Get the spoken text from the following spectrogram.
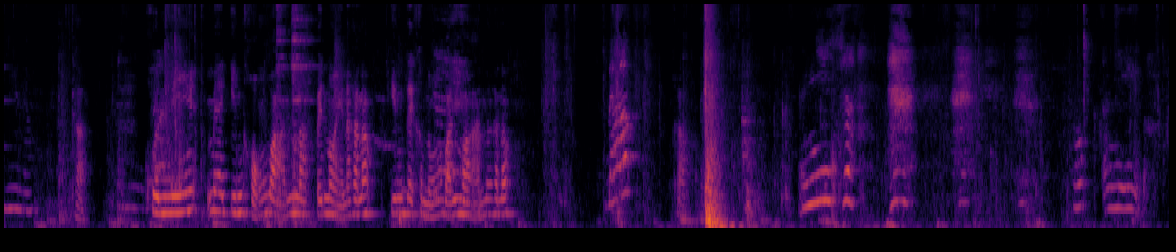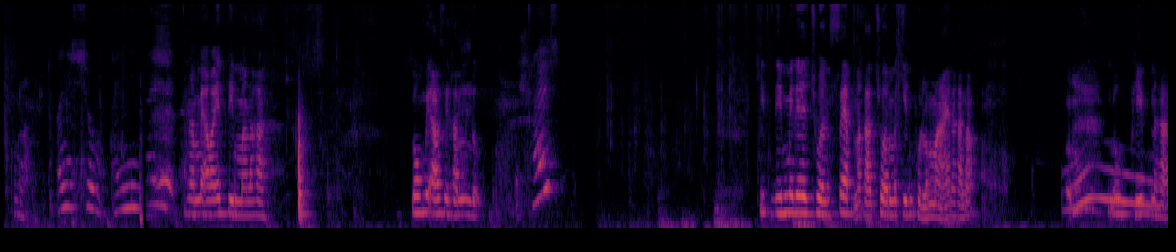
นี่นะค่ะ คนนี้แม่กินของหวานหนักไปหน่อยนะคะเนาะกินแต่ขนมหวานหวานๆนะคะเนาะ แล้ว ค่ะ อันนี้จะอันนี้ อันนี้ชมอันนี้นำไปเอาไอติมมาแล้วค่ะ ลงไปเอาสิคะลูกคลิปนี้ไม่ได้ชวนแซบนะคะ ชวนมากินผลไม้นะคะเนาะลูกพริษนะคะ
